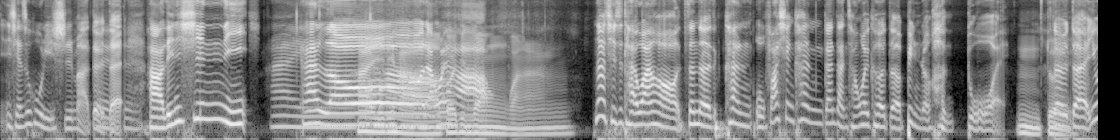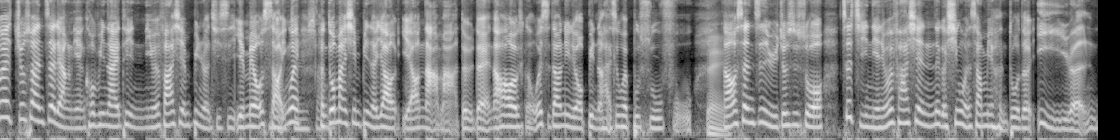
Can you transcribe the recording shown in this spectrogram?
以前是护理师嘛，对不对？好，林心妮，嗨，Hello，嗨，你好，两位各位听众晚安。那其实台湾哈，真的看，我发现看肝胆肠胃科的病人很。多哎，嗯，对，对不对？因为就算这两年 COVID nineteen，你会发现病人其实也没有少，因为很多慢性病的药也要拿嘛，对不对？然后可能胃食道逆流病人还是会不舒服，对。然后甚至于就是说这几年你会发现那个新闻上面很多的艺人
